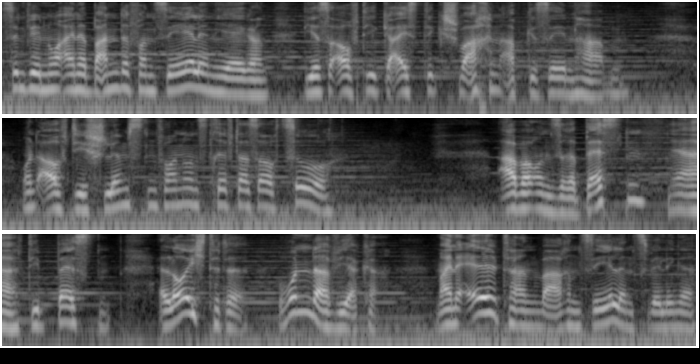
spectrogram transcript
sind wir nur eine Bande von Seelenjägern, die es auf die geistig Schwachen abgesehen haben. Und auf die Schlimmsten von uns trifft das auch zu. Aber unsere Besten, ja, die Besten, Erleuchtete, Wunderwirker, meine Eltern waren Seelenzwillinge,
